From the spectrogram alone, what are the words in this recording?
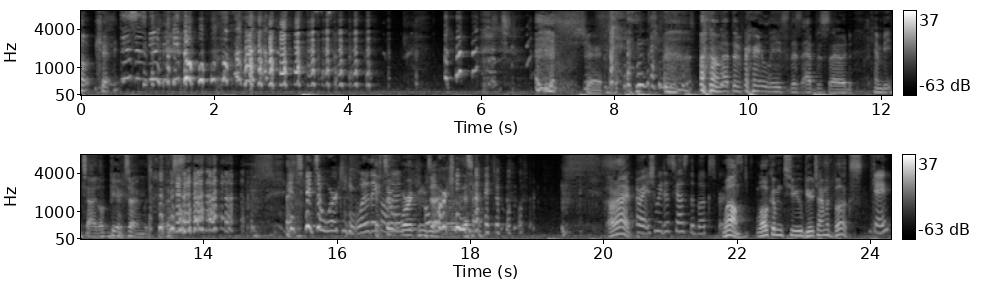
okay. This is gonna be the whole Sure. um, at the very least, this episode can be titled "Beer Time with Books." It's it's a working. What do they It's call a that? working a title, working yeah. title. All right. All right, should we discuss the books first? Well, welcome to Beer Time with Books. okay.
